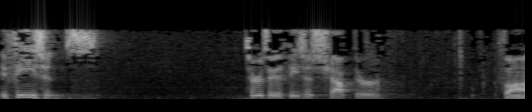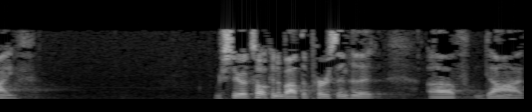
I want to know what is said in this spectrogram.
Ephesians. Turn to Ephesians chapter 5. We're still talking about the personhood of God.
